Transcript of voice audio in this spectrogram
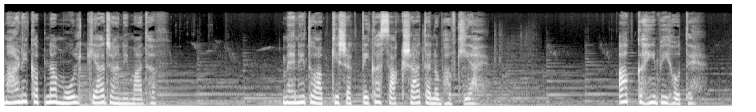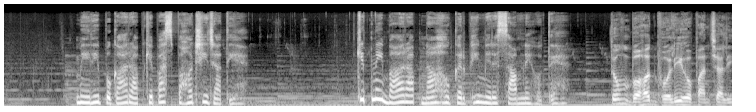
माणिक अपना मोल क्या जाने माधव? मैंने तो आपकी शक्ति का साक्षात अनुभव किया है। आप कहीं भी होते हैं मेरी पुकार आपके पास पहुँच ही जाती है। कितनी बार आप ना होकर भी मेरे सामने होते हैं। तुम बहुत भोली हो पांचाली।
